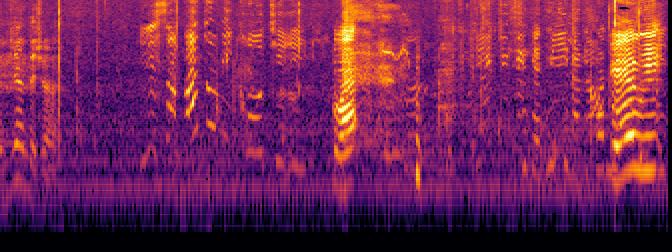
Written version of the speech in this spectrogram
est bien déjà. Il Il est sympa ton micro, Thierry. Ouais. Eh oui.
